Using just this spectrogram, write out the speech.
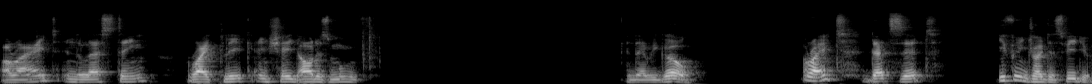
All right, and the last thing, right click and shade auto smooth. And there we go. Alright, that's it. If you enjoyed this video,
